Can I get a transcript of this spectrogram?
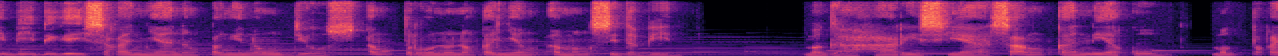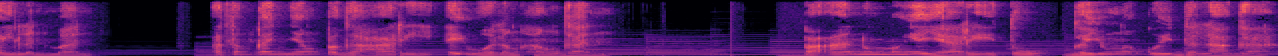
Ibibigay sa kanya ng Panginoong Diyos ang trono ng kanyang amang si David. Maghahari siya sa angkan ni Jacob magpakailanman at ang kanyang paghahari ay walang hanggan. Paanong mangyayari ito gayong ako'y dalaga?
